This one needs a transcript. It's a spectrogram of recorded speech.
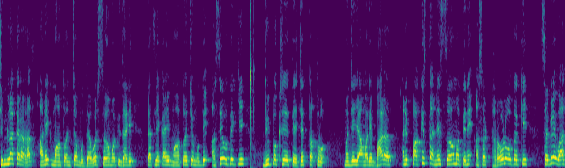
शिमला करारात अनेक महत्त्वाच्या मुद्द्यावर सहमती झाली. त्यातले काही महत्त्वाचे मुद्दे असे होते की द्विपक्षीयतेचे तत्व म्हणजे यामध्ये भारत आणि पाकिस्तानने सहमतीने असं ठरवलं होतं की सगळे वाद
